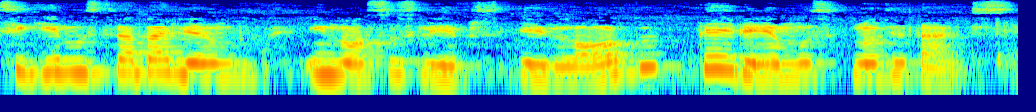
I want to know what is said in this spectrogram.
seguimos trabalhando em nossos livros e logo teremos novidades.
